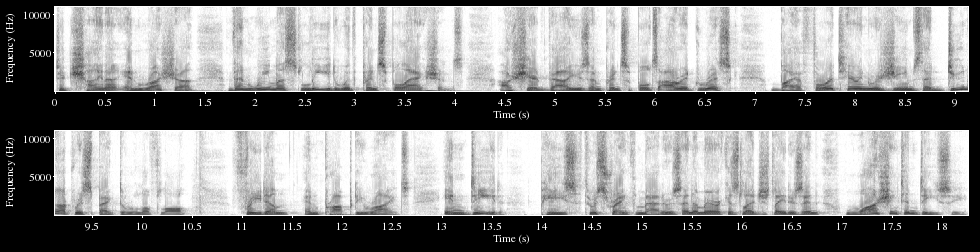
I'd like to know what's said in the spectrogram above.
to China and Russia, then we must lead with principled actions. Our shared values and principles are at risk by authoritarian regimes that do not respect the rule of law, freedom, and property rights. Indeed, Peace through strength matters, and America's legislators in Washington, D.C.,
